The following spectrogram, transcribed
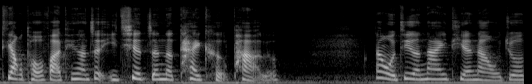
掉头发？天啊，这一切真的太可怕了！那我记得那一天呢，我就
